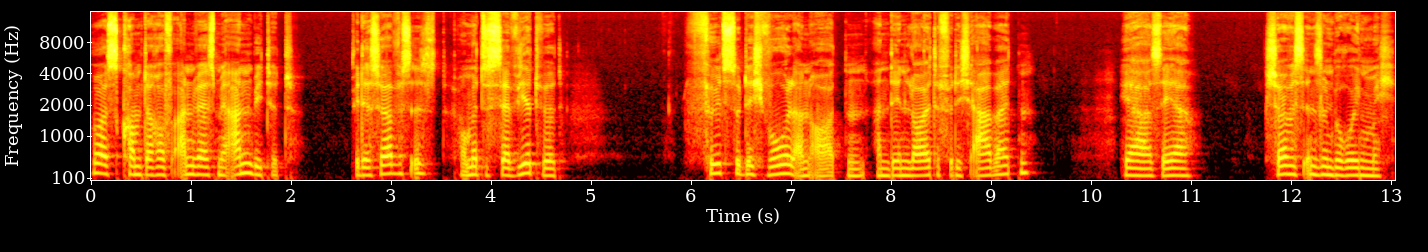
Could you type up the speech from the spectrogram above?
Oh, es kommt darauf an, wer es mir anbietet, wie der Service ist, womit es serviert wird. Fühlst du dich wohl an Orten, an denen Leute für dich arbeiten? Ja, sehr. Serviceinseln beruhigen mich.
